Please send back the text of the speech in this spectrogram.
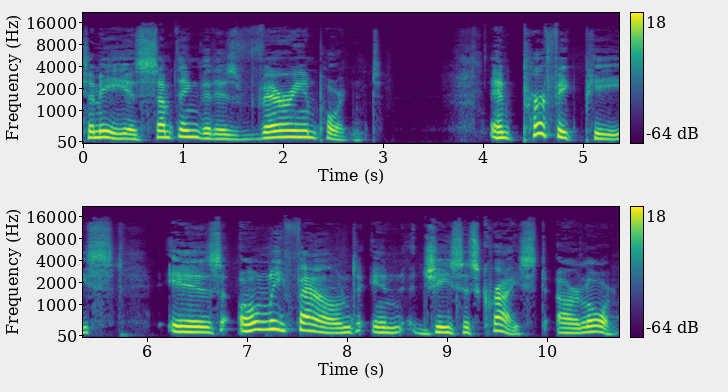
to me is something that is very important. And perfect peace is only found in Jesus Christ, our Lord.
